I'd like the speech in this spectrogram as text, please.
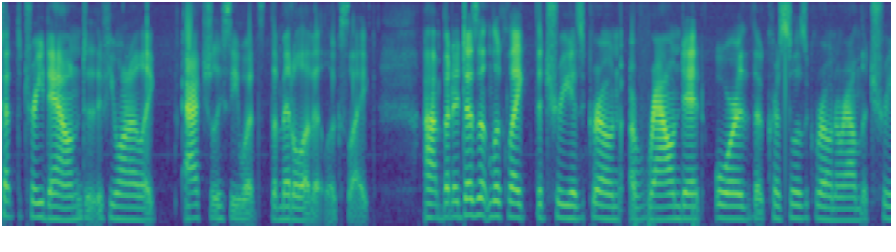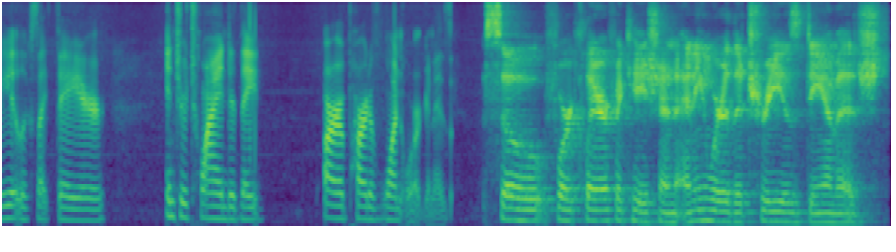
cut the tree down to, if you want to like actually see what the middle of it looks like. Um, but it doesn't look like the tree has grown around it or the crystal has grown around the tree. It looks like they're intertwined and they are a part of one organism. So, for clarification, anywhere the tree is damaged,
